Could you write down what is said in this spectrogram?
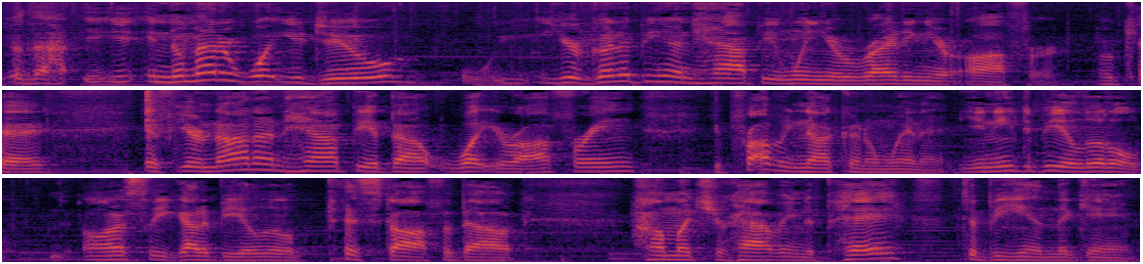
the, no matter what you do, you're going to be unhappy when you're writing your offer, okay? If you're not unhappy about what you're offering, you're probably not going to win it. You need to be a little, honestly, you got to be a little pissed off about how much you're having to pay to be in the game.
